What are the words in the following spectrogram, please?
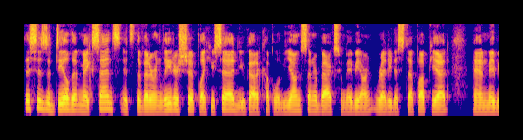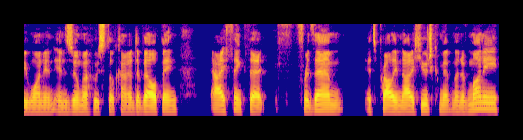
this is a deal that makes sense. It's the veteran leadership, like you said. You've got a couple of young center backs who maybe aren't ready to step up yet, and maybe one in, in Zouma who's still kind of developing. I think that for them, it's probably not a huge commitment of money.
